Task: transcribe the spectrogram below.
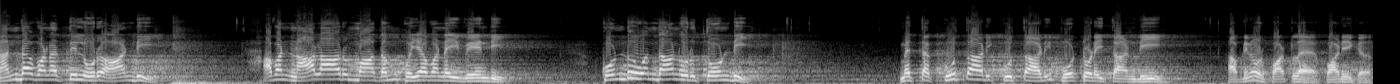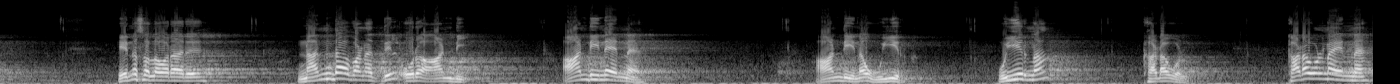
நந்தவனத்தில் ஒரு ஆண்டி அவன் நாலாறு மாதம் குயவனை வேண்டி கொண்டு வந்தான் ஒரு தோண்டி மெத்த கூத்தாடி கூத்தாடி போட்டுடை தாண்டி அப்படின்னு ஒரு பாட்டில் பாடியிருக்கிறார். என்ன சொல்ல வராரு? நந்தவனத்தில் ஒரு ஆண்டி ஆண்டினா என்ன? ஆண்டினா உயிர். உயிர்னா கடவுள். கடவுள்னா என்ன?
